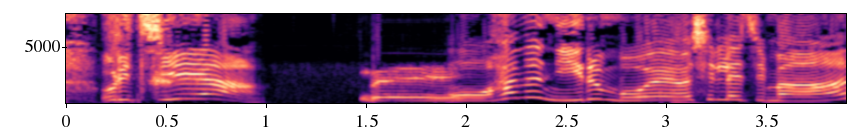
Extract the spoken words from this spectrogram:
우리 지혜 양. 네. 어, 하는 일은 뭐예요? 실례지만.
